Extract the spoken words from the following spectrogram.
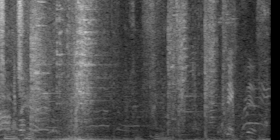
Someone's here. I can feel it. Take this.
